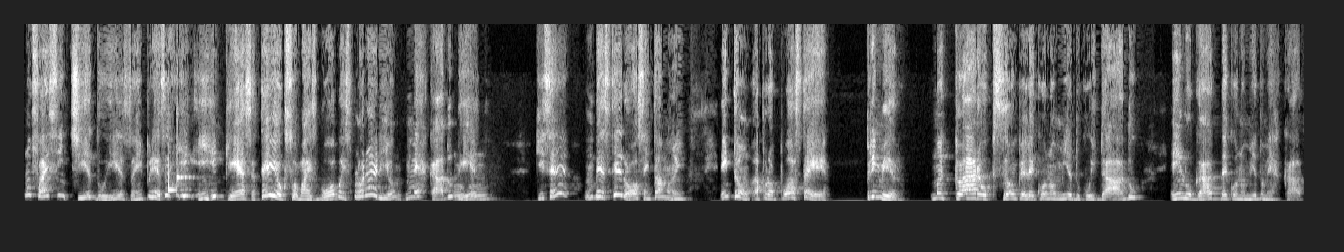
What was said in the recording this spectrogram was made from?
Não faz sentido isso. A empresa enriquece. Até eu, que sou mais boba, exploraria um mercado uhum. dele. Que isso é um besterol sem tamanho. Então, a proposta é, primeiro, uma clara opção pela economia do cuidado, em lugar da economia do mercado.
